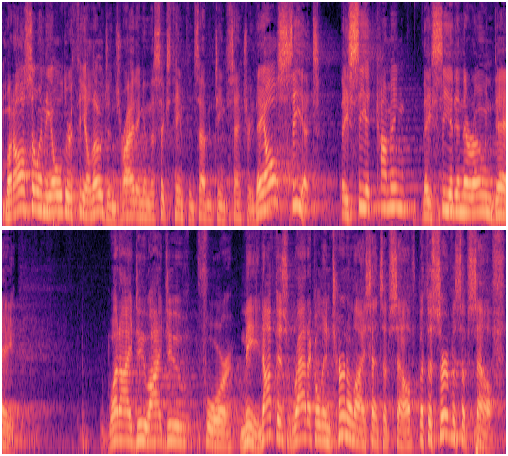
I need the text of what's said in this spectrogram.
but also in the older theologians writing in the 16th and 17th century. They all see it. They see it coming, they see it in their own day. What I do, I do for me. Not this radical internalized sense of self, but the service of self,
